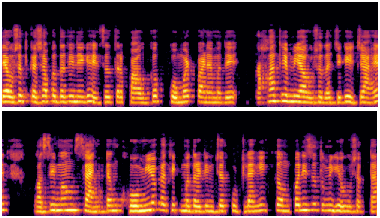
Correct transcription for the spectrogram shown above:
ते औषध कशा पद्धतीने घ्यायचं तर पाव कप कोमट पाण्यामध्ये 10 थेंब या औषधाचे घ्यायचे आहेत. Ocimum sanctum homeopathic mother tincture कुठल्याही कंपनीचं तुम्ही घेऊ शकता.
